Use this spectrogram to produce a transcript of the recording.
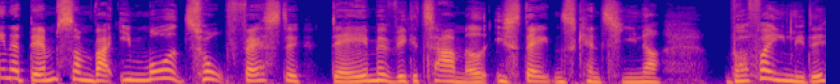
en af dem, som var imod to faste dage med vegetarmad i statens kantiner. Hvorfor egentlig det?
